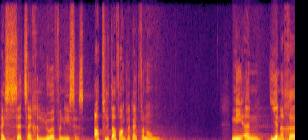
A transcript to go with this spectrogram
Hy sit sy geloof in Jesus, absolute afhanklikheid van hom. Nie in enige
